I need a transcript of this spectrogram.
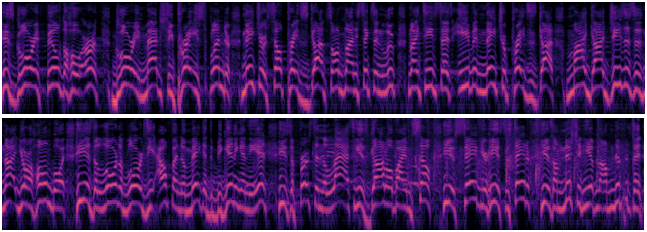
His glory fills the whole earth. Glory, majesty, praise, splendor. Nature itself praises God. Psalms 96 and Luke 19 says, even nature praises God. My God, Jesus is not your homeboy. He is the Lord of Lords, the Alpha and Omega, the beginning and the end. He's the first and the last. He is God all by himself. He is Savior. He is Sustainer. He is omniscient. He is omnipotent.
